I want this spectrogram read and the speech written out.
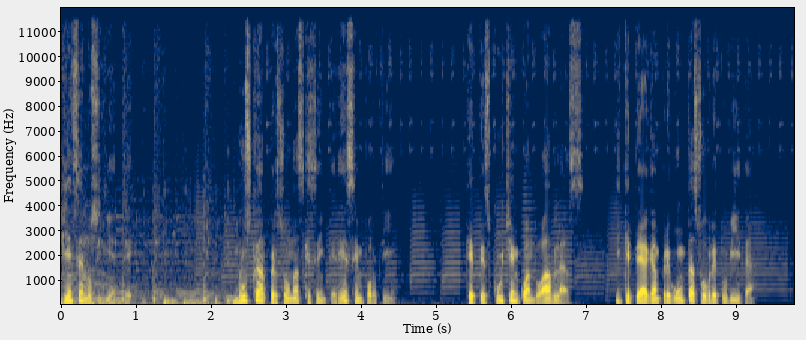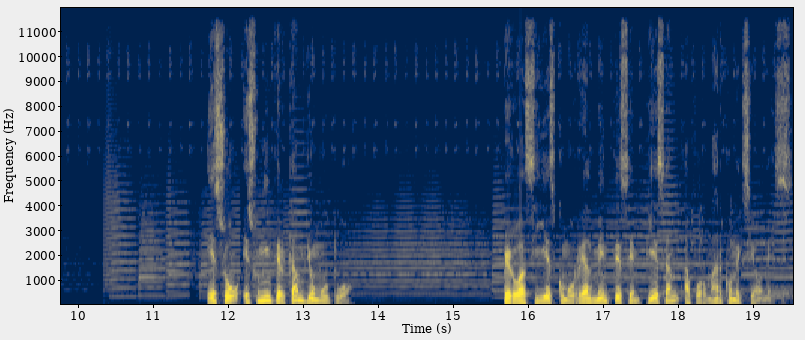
Piensa en lo siguiente. Busca a personas que se interesen por ti, que te escuchen cuando hablas y que te hagan preguntas sobre tu vida eso es un intercambio mutuo. Pero así es como realmente se empiezan a formar conexiones.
